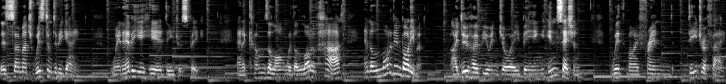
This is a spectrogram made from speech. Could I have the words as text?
There's so much wisdom to be gained whenever you hear Deirdre speak, and it comes along with a lot of heart and a lot of embodiment. I do hope you enjoy being in session with my friend Deirdre Fay.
